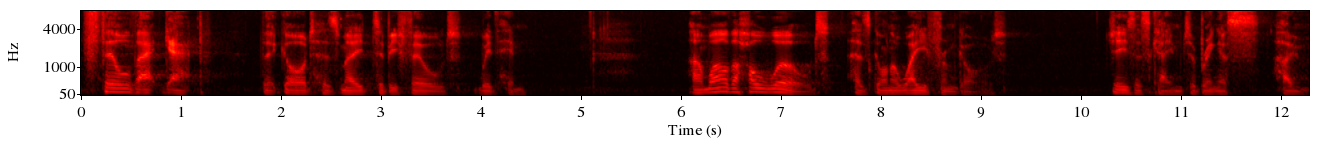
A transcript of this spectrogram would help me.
fill that gap that God has made to be filled with Him. And while the whole world has gone away from God, Jesus came to bring us home.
